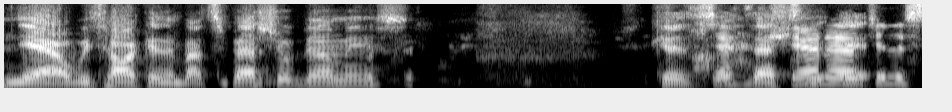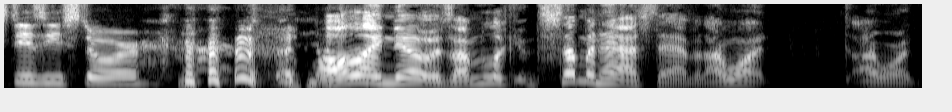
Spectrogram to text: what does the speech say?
yeah. Are we talking about special gummies? Because if that's Shout out it- to the Stizzy store. All I know is I'm looking. Someone has to have it. I want. I want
